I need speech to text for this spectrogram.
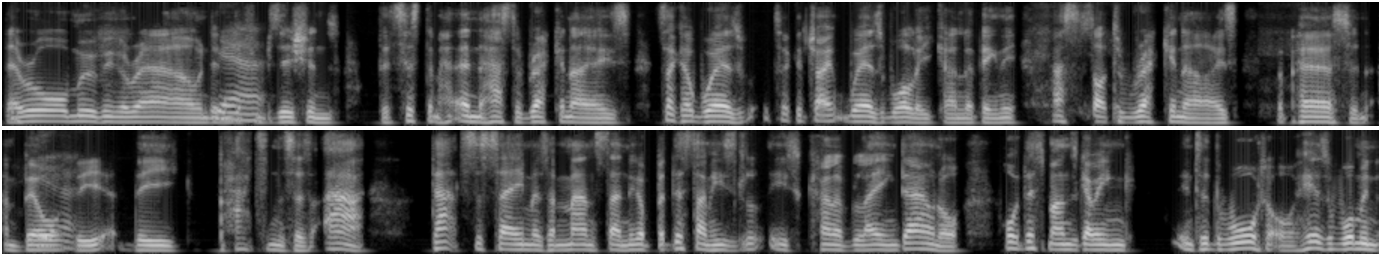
They're all moving around in Yeah. different positions. The system and has to recognize. It's like a where's. It's like a giant where's Wally kind of thing. It has to start to recognize the person and build Yeah. the the pattern that says ah. That's the same as a man standing up, but this time he's he's kind of laying down, or oh, this man's going into the water or here's a woman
